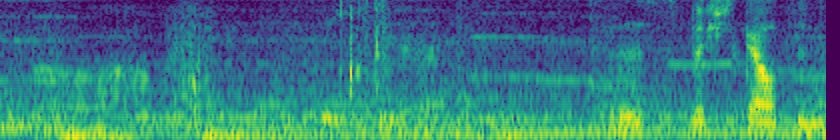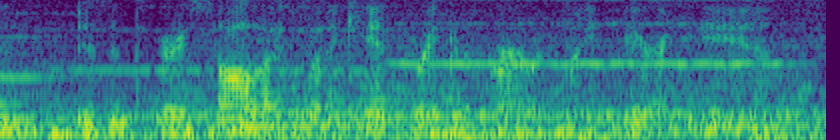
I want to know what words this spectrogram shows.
So, how am I gonna get here? This fish skeleton isn't very solid, but I can't break it apart with my bare hands.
